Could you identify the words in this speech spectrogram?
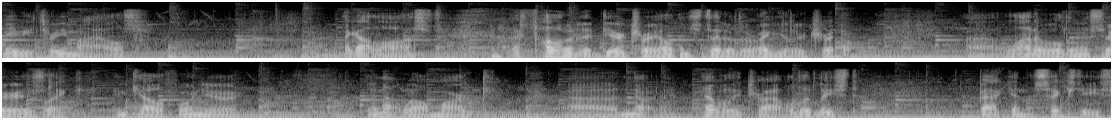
maybe three miles, I got lost. I followed a deer trail instead of the regular trail. Uh, a lot of wilderness areas, like in California, they're not well marked, uh, not heavily traveled, at least back in the 60s.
